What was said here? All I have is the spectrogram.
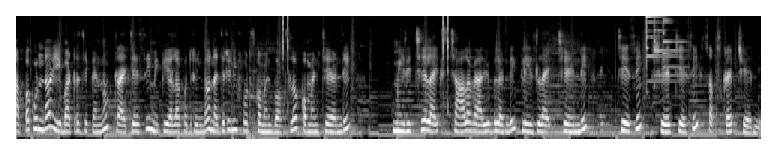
తప్పకుండా ఈ బటర్ చికెన్ను ట్రై చేసి మీకు ఎలా కుదిరిందో నజరిని ఫుడ్స్ కామెంట్ బాక్స్లో కామెంట్ చేయండి. మీరిచ్చే లైక్స్ చాలా వాల్యుబుల్ అండి. ప్లీజ్ లైక్ చేయండి. లైక్ చేసి షేర్ చేసి సబ్స్క్రైబ్ చేయండి.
